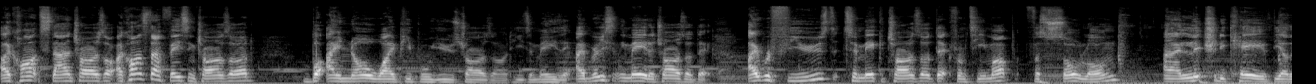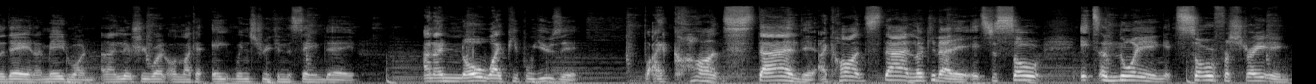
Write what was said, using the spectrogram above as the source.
I can't stand Charizard. I can't stand facing Charizard, but I know why people use Charizard. He's amazing. I recently made a Charizard deck. I refused to make a Charizard deck from Team Up for so long, and I literally caved the other day and I made one, and I literally went on like an 8 win streak in the same day. And I know why people use it, but I can't stand it. I can't stand looking at it. It's just so, it's annoying. It's so frustrating.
